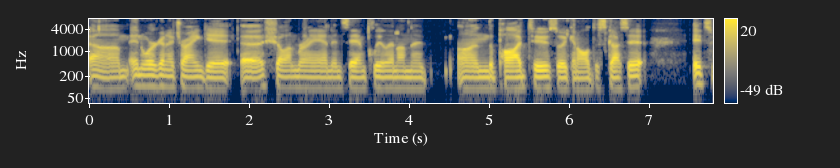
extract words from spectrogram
um, and we're gonna try and get uh, Sean Moran and Sam Cleland on the on the pod too, so we can all discuss it. It's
